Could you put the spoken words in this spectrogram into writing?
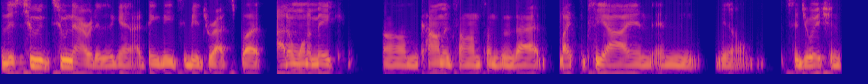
So there's two two narratives again. I think need to be addressed, but I don't want to make um, comments on something that like the Ti and and you know situation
